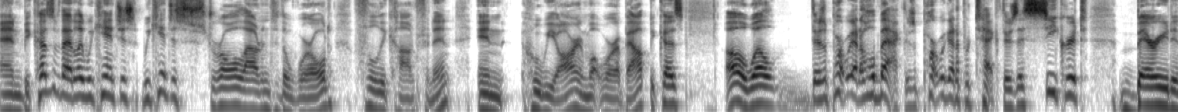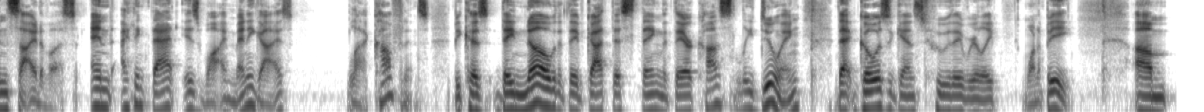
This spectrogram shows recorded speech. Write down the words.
and because of that like we can't just we can't just stroll out into the world fully confident in who we are and what we're about because oh well there's a part we got to hold back. There's a part we got to protect. There's a secret buried inside of us. And i think that is why many guys lack confidence because they know that they've got this thing that they are constantly doing that goes against who they really want to be. Um,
